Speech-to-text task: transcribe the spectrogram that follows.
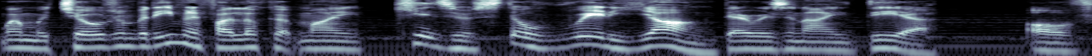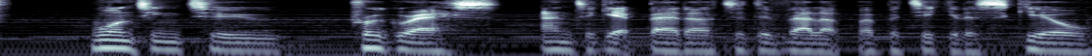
when we're children, but even if I look at my kids who are still really young, there is an idea of wanting to progress and to get better, to develop a particular skill,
